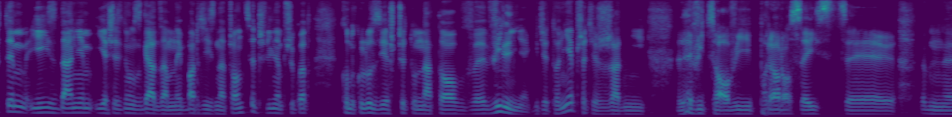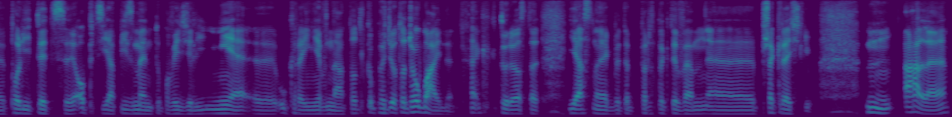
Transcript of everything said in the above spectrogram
W tym jej zdaniem, ja się z nią zgadzam, najbardziej znaczący, czyli na przykład konkluzję szczytu NATO w Wilnie, gdzie to nie przecież żadni lewicowi, prorosyjscy politycy opcji apizmentu powiedzieli nie e, Ukrainie w NATO, tylko powiedział to Joe Biden, tak, który jasno jakby tę perspektywę e, przekreślił. Mm, ale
